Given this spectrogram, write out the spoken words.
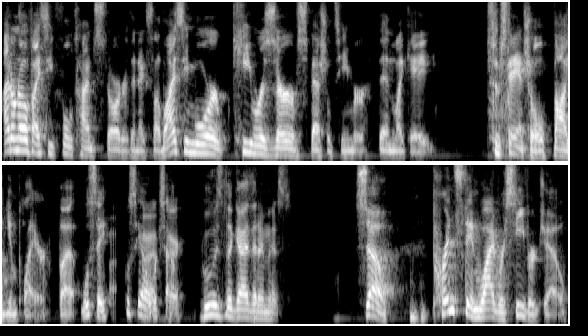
I don't know if I see full time starter the next level. I see more key reserve special teamer than like a substantial volume player. But we'll see. We'll see how All it right, works out. Who is the guy that I missed? So Princeton wide receiver Joe.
